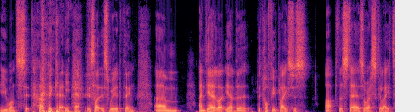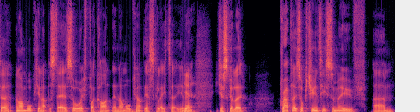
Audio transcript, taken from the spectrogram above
you want to sit down again. Yeah. It's like this weird thing. Um, and yeah, like yeah, the the coffee place is up the stairs or escalator, and I'm walking up the stairs, or if I can't, then I'm walking up the escalator. You know, Yeah. you just got to grab those opportunities to move um,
